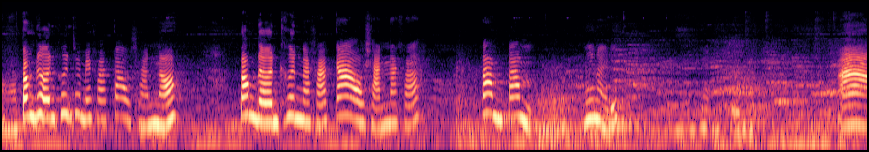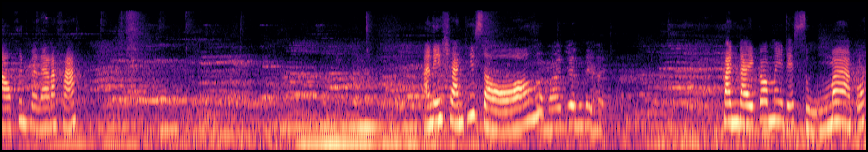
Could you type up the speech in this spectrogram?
อ๋อต้องเดินขึ้นใช่ไหมคะเก้าชั้นเนาะต้องเดินขึ้นนะคะเก้าชั้นนะคะ ตั้มตั้มนี่หน่อยดิเนี่ยดูนะอ้าวขึ้นไปแล้วนะคะ อันนี้ชั้นที่สองเอามาเย็นดิให้บันไดก็ไม่ได้สูงมากว่า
